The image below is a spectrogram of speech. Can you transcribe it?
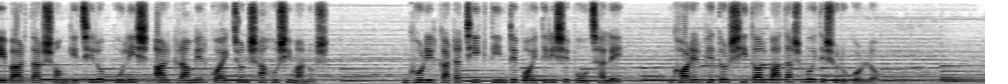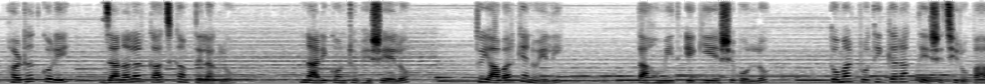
এবার তার সঙ্গে ছিল পুলিশ আর গ্রামের কয়েকজন সাহসী মানুষ। ঘড়ির কাটা ঠিক তিনটে পঁয়ত্রিশে পৌঁছালে ঘরের ভেতর শীতল বাতাস বইতে শুরু করল। হঠাৎ করেই জানালার কাজ কাঁপতে লাগল। নারী কণ্ঠ ভেসে এলো, তুই আবার কেন এলি? তাহমিদ এগিয়ে এসে বলল, তোমার প্রতিজ্ঞা রাখতে এসেছি রূপা।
